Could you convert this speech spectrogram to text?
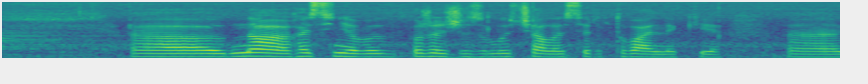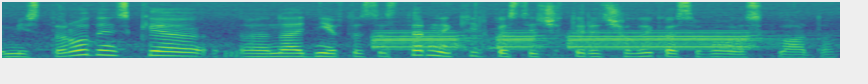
Е, На гасіння пожежі залучалися рятувальники е, міста Родинське. Е, На одній автоцистерні кількості 4 чоловіка особового складу.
